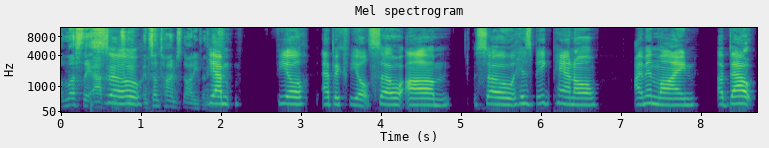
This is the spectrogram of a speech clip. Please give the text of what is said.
unless they ask so, you to, and sometimes not even. Yeah, that. Feel epic feel. So um, so his big panel. I'm in line about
